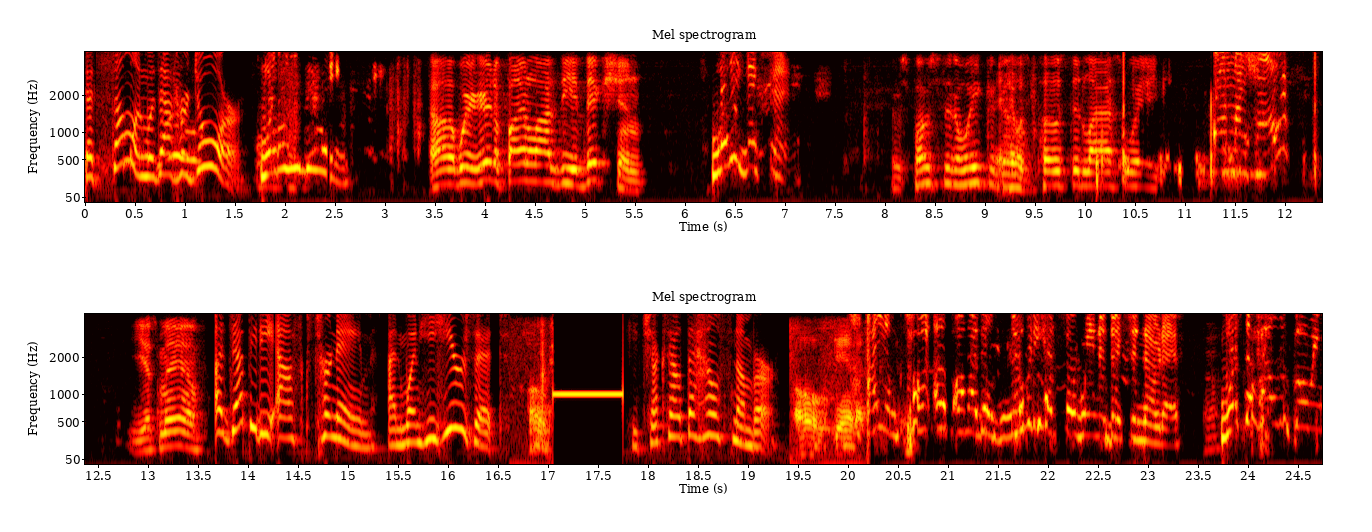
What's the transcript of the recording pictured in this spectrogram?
that someone was at her door. What are you doing? Uh, we're here to finalize the eviction. What eviction? It was posted a week ago. It was posted last week. On my house? Yes, ma'am. A deputy asks her name, and when he hears it, Oh, he checks out the house number. oh damn it. I am caught up on my bills. Nobody has served me an eviction notice. What the hell is going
